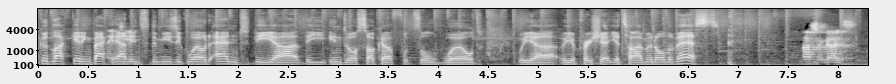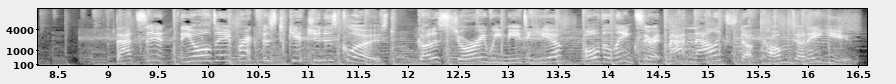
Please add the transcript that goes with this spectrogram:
Good luck getting back Thank out you. into the music world and the uh, the indoor soccer futsal world. We uh, we appreciate your time and all the best. nice one guys That's it. The all day breakfast kitchen is closed. Got a story we need to hear? All the links are at mattandalex.com.au.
